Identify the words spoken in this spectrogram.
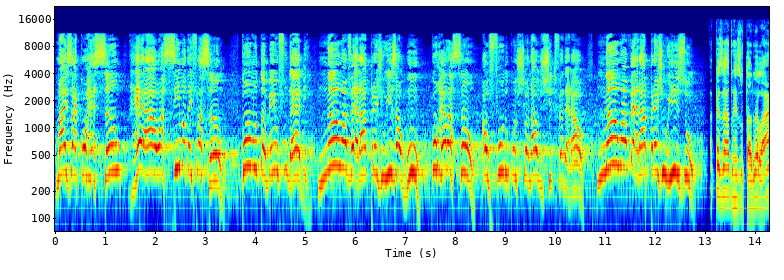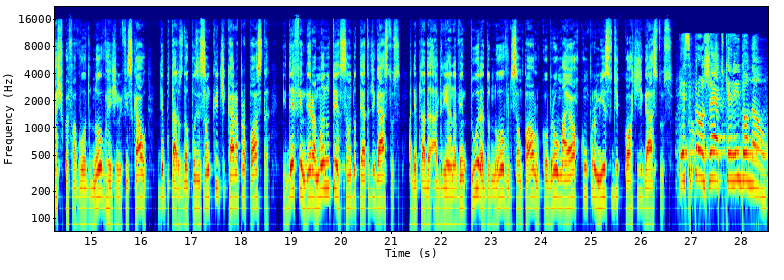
mas a correção real acima da inflação como também o Fundeb. Não haverá prejuízo algum com relação ao Fundo Constitucional do Distrito Federal. Não haverá prejuízo Apesar do resultado elástico a favor do novo regime fiscal, deputados da oposição criticaram a proposta e defenderam a manutenção do teto de gastos. A deputada Adriana Ventura, do Novo de São Paulo, cobrou o maior compromisso de corte de gastos. Esse projeto, querendo ou não,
